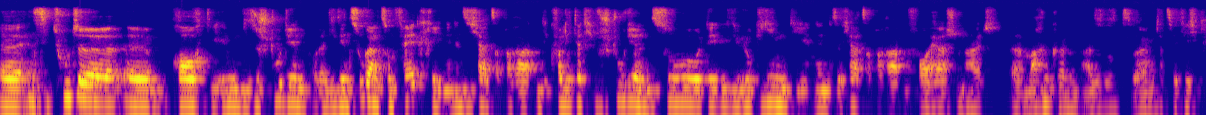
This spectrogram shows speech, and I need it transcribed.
äh, Institute äh, braucht, die eben diese Studien oder die den Zugang zum Feld kriegen in den Sicherheitsapparaten, die qualitative Studien zu den Ideologien, die in den Sicherheitsapparaten vorherrschen, halt äh, machen können. Also sozusagen tatsächlich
